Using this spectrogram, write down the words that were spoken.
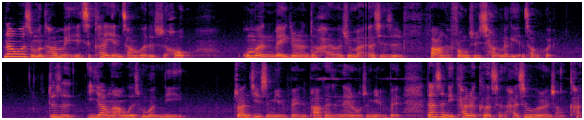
那为什么他每一次开演唱会的时候，我们每个人都还会去买，而且是发了疯去抢那个演唱会？就是一样啊，为什么你专辑是免费，你 Podcast 内容是免费，但是你开了课程，还是会有人想看，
